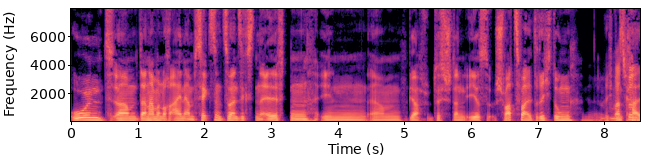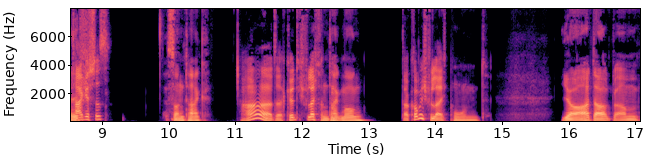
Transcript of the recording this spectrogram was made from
Und ähm, dann haben wir noch eine am 26.11. in, ähm, ja, das ist dann eher so Schwarzwaldrichtung. Richtung Was für ein Kalf. Tag ist das? Sonntag. Ah, da könnte ich vielleicht. Sonntagmorgen. Da komme ich vielleicht. Und ja, da ähm,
